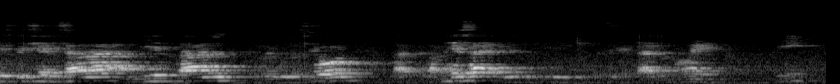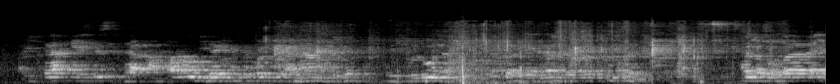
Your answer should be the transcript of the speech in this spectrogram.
especializada, ambiental, regulación, la, la mesa y el, secretario, ¿no? ¿Sí? Ahí está, este es el amparo directo, este fue el que ganamos en Cholula. Esta es la de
